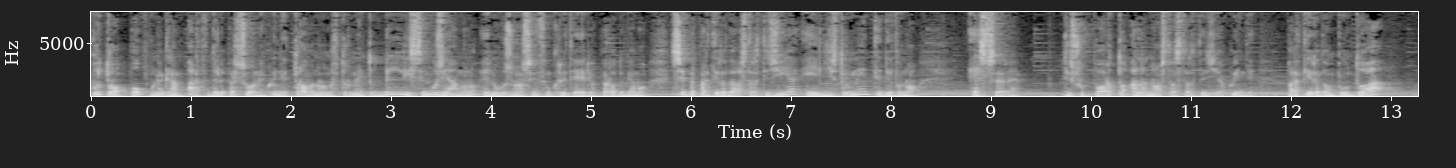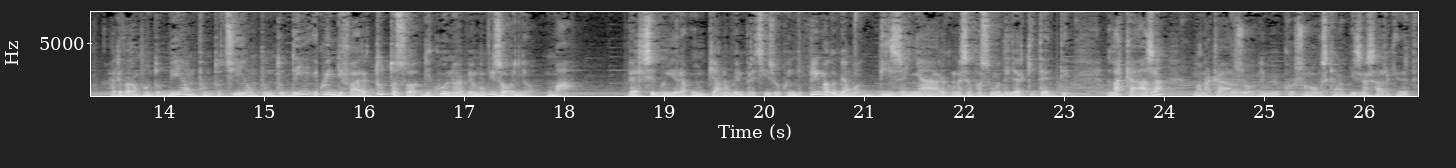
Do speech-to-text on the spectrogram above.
purtroppo una gran parte delle persone, quindi trovano uno strumento bellissimo, usiamolo e lo usano senza un criterio, però dobbiamo sempre partire dalla strategia e gli strumenti devono essere di supporto alla nostra strategia, quindi partire da un punto A, arrivare a un punto B, a un punto C, a un punto D e quindi fare tutto ciò di cui noi abbiamo bisogno, ma per seguire un piano ben preciso. Quindi prima dobbiamo disegnare come se fossimo degli architetti la casa, non a caso il mio corso nuovo si chiama Business Architect,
